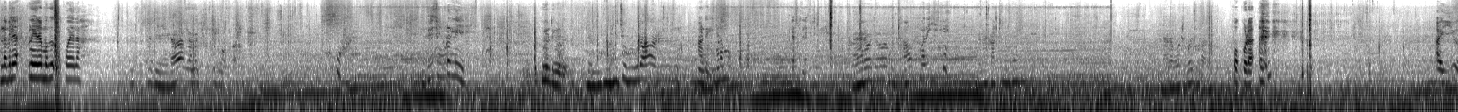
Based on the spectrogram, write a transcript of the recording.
എന്നാ പിന്നെ നേരെ നമുക്ക് പോയാലോ? ഇതിരി ചൂടല്ലേ? ഇങ്ങോട്ട് ഇങ്ങോട്ട്. ചൂടാണ്. ആണ്ട് ഇവിടെ ലെഫ്റ്റ് മതി. പൊക്കൂട. അയ്യോ.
